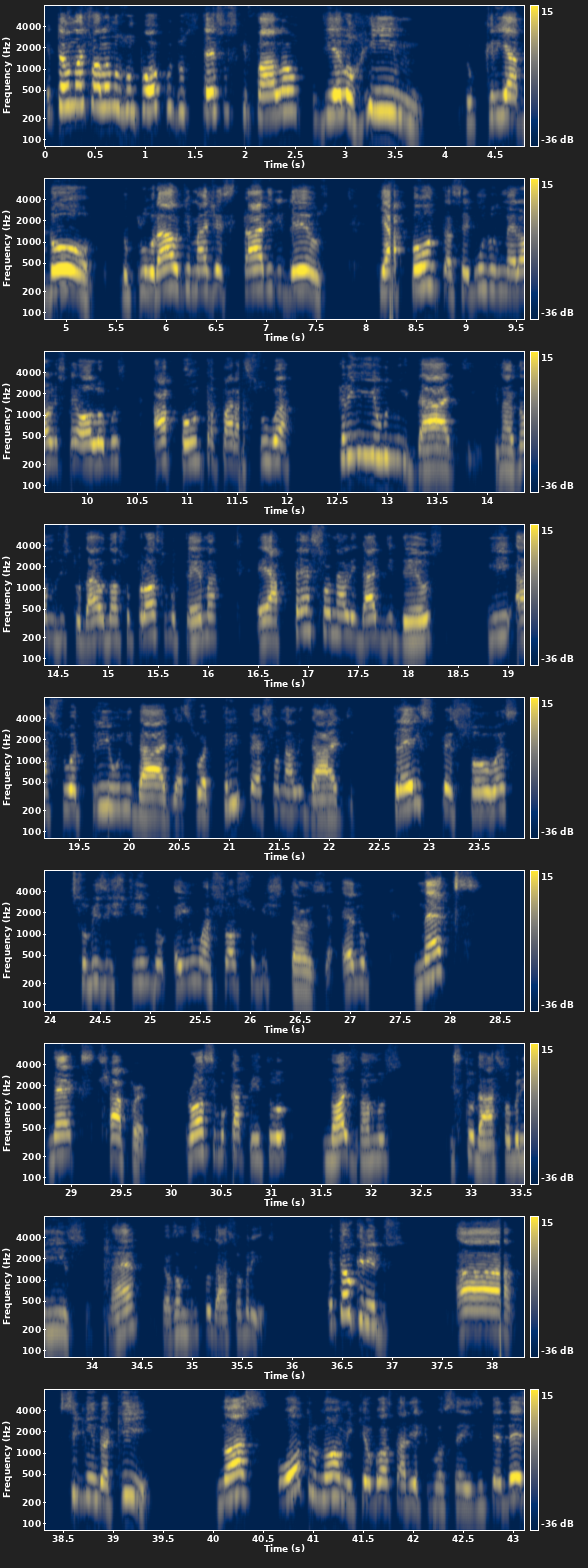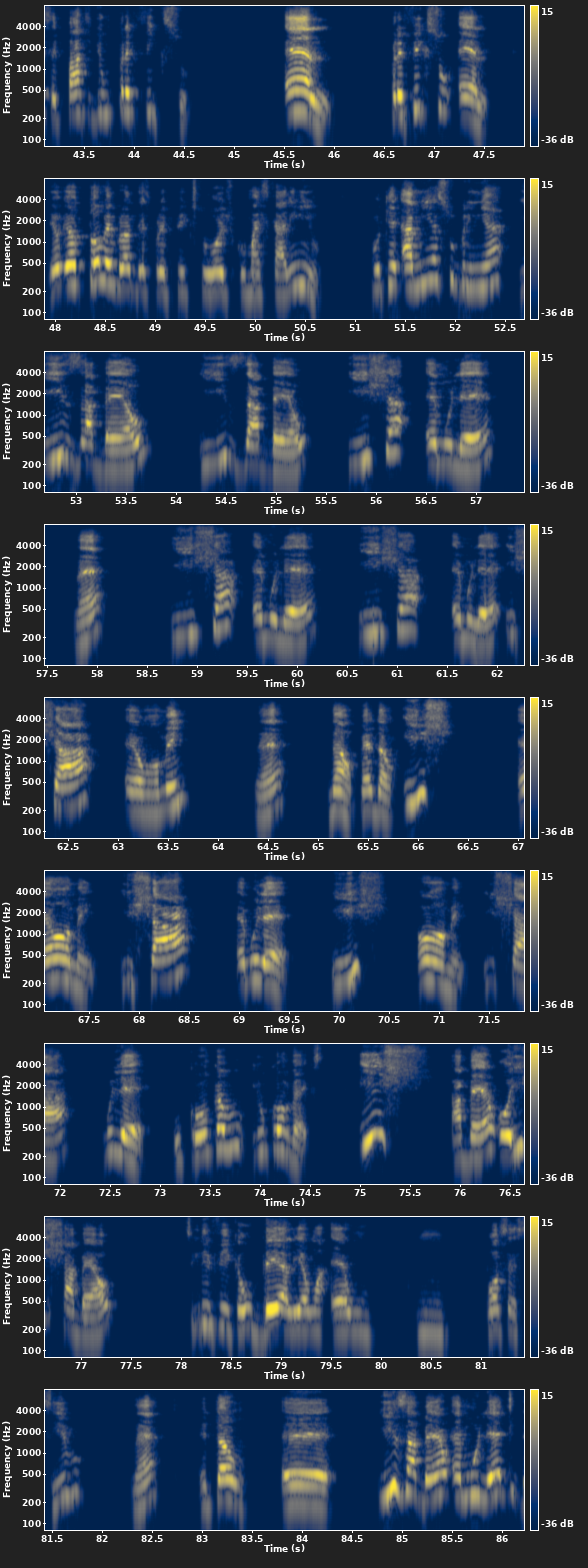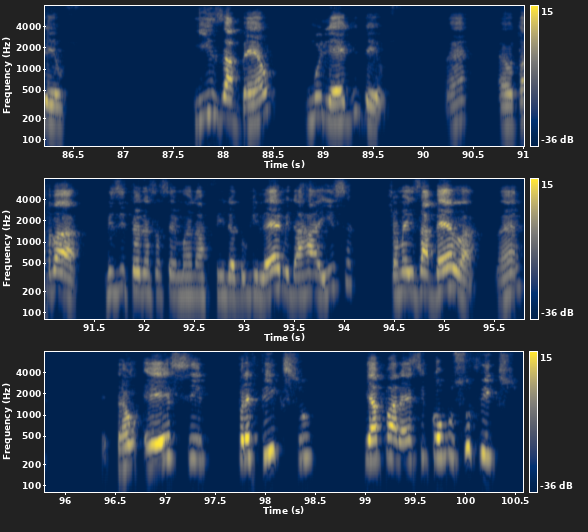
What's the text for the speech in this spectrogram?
Então nós falamos um pouco dos textos que falam de Elohim, do Criador, do plural de majestade de Deus, que aponta, segundo os melhores teólogos, aponta para a sua triunidade, que nós vamos estudar. O nosso próximo tema é a personalidade de Deus e a sua triunidade, a sua tripersonalidade. Três pessoas subsistindo em uma só substância. É no next next chapter, próximo capítulo, nós vamos estudar sobre isso, né? Nós vamos estudar sobre isso. Então, queridos, ah, seguindo aqui, nós, o outro nome que eu gostaria que vocês entendessem parte de um prefixo. El. Prefixo el. Eu estou lembrando desse prefixo hoje com mais carinho, porque a minha sobrinha Isabel, Isabel, Isha é mulher, né? Isha é mulher, Isha é mulher, Isha é homem, né? Não, perdão, Ish é homem, Isha é mulher. Ish, homem, Isha, mulher. O côncavo e o convexo. Ish, Abel, ou Ishabel, significa o B ali é, uma, é um, um possessivo, né? Então, é, Isabel é mulher de Deus. Isabel, mulher de Deus, né? Eu estava visitando essa semana a filha do Guilherme, da Raíssa, chama Isabela, né? Então, esse prefixo que aparece como sufixo,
